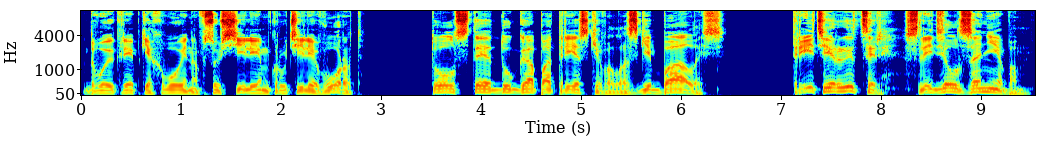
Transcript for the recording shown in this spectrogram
Двое крепких воинов с усилием крутили ворот. Толстая дуга потрескивала, сгибалась. Третий рыцарь следил за небом.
